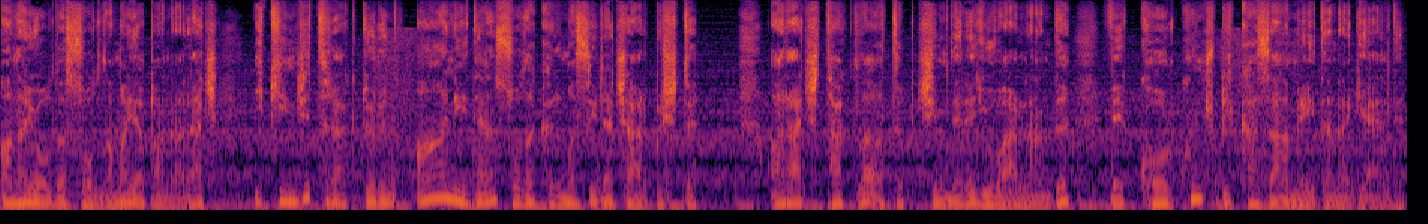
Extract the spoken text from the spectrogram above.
Ana yolda sollama yapan araç ikinci traktörün aniden sola kırmasıyla çarpıştı. Araç takla atıp çimlere yuvarlandı ve korkunç bir kaza meydana geldi.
